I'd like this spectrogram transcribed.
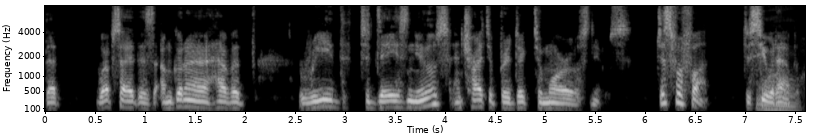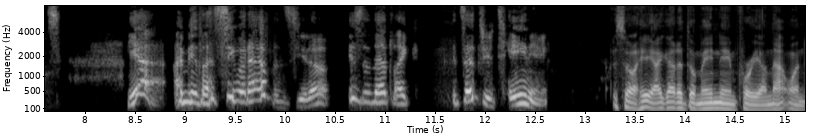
that website is I'm going to have it read today's news and try to predict tomorrow's news just for fun to see Whoa. what happens. Yeah, I mean, let's see what happens, you know? Isn't that like, it's entertaining. So, hey, I got a domain name for you on that one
